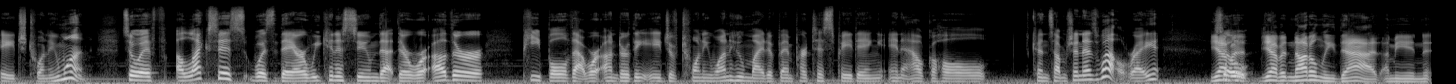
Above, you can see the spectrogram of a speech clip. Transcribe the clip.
age 21. So if Alexis was there, we can assume that there were other people that were under the age of 21 who might have been participating in alcohol consumption as well, right? Yeah, So- but yeah, but not only that. I mean,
